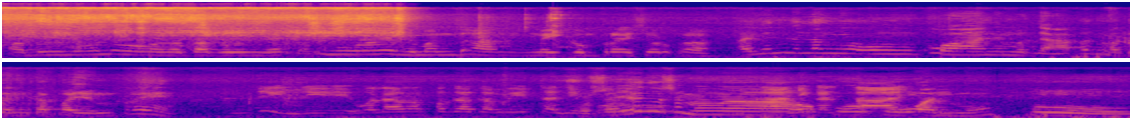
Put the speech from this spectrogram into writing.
Sabi mo, ano, ano gagawin niya? Ang mura yan, limandaan. May compressor ka. Ayun na lang yung kuhanin mo dapat, maganda pa yun pre. Hindi, hindi. Wala kang pagagamitan. So sa yan sa mga Mechanical upo-upuan tayo eh. mo. Oo.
